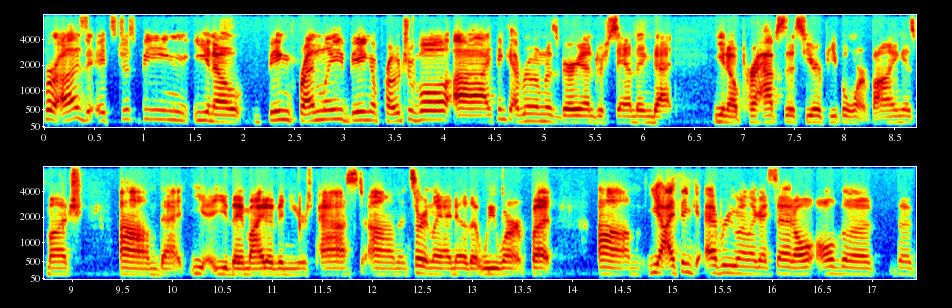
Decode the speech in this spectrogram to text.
for us, it's just being, you know, being friendly, being approachable. Uh, I think everyone was very understanding that, you know, perhaps this year people weren't buying as much um, that they might have in years past. Um, and certainly I know that we weren't, but um, yeah, I think everyone, like I said, all, all the, the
